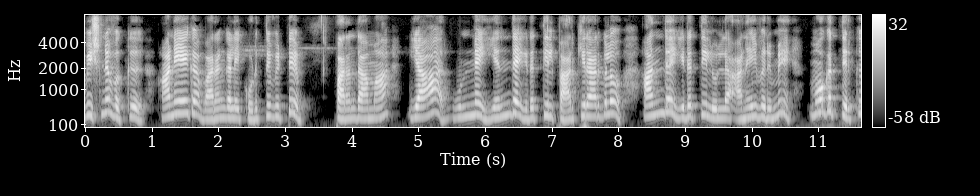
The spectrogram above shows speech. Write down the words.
விஷ்ணுவுக்கு அநேக வரங்களை கொடுத்துவிட்டு பரந்தாமா யார் உன்னை எந்த இடத்தில் பார்க்கிறார்களோ அந்த இடத்தில் உள்ள அனைவருமே மோகத்திற்கு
